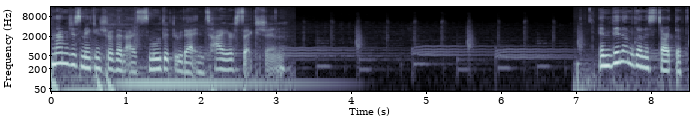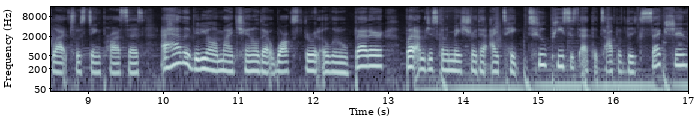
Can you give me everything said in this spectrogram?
And I'm just making sure that I smooth it through that entire section. And then I'm going to start the flat twisting process. I have a video on my channel that walks through it a little better, but I'm just going to make sure that I take two pieces at the top of this section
